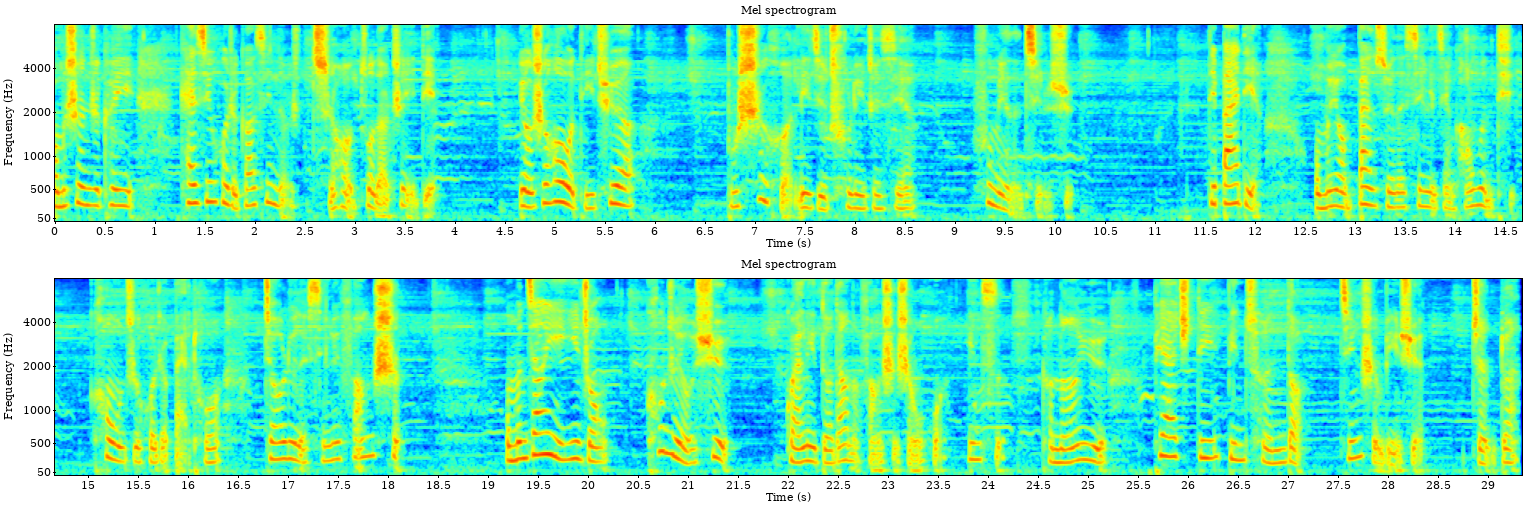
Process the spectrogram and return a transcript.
我们甚至可以开心或者高兴的时候做到这一点。有时候我的确不适合立即处理这些负面的情绪。第八点，我们有伴随的心理健康问题，控制或者摆脱焦虑的心理方式。我们将以一种控制有序、管理得当的方式生活，因此可能与 PhD 并存的精神病学诊断，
